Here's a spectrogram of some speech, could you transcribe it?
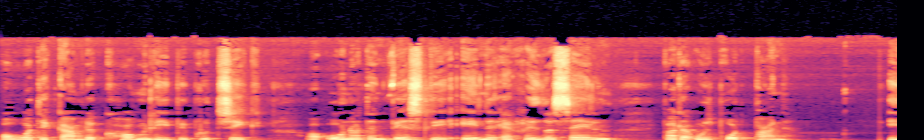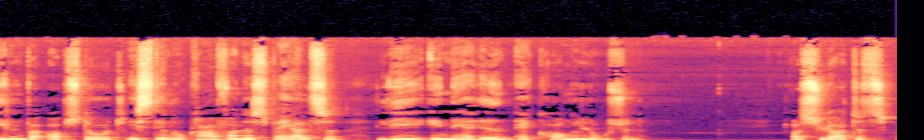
over det gamle kongelige bibliotek og under den vestlige ende af riddersalen var der udbrudt brand. Ilden var opstået i stenografernes værelse lige i nærheden af kongelogen. Og slottets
